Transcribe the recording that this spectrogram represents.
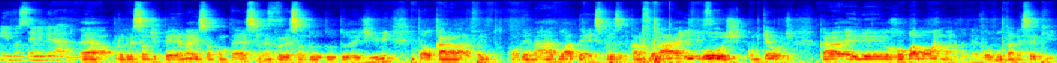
e você é liberado. É, a progressão de pena, isso acontece, né? A progressão do, do, do regime. Então o cara lá foi condenado a 10. Por exemplo, o cara foi lá e hoje, como que é hoje? O cara, ele rouba a mão armada, né? Vou voltar nesse aqui.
